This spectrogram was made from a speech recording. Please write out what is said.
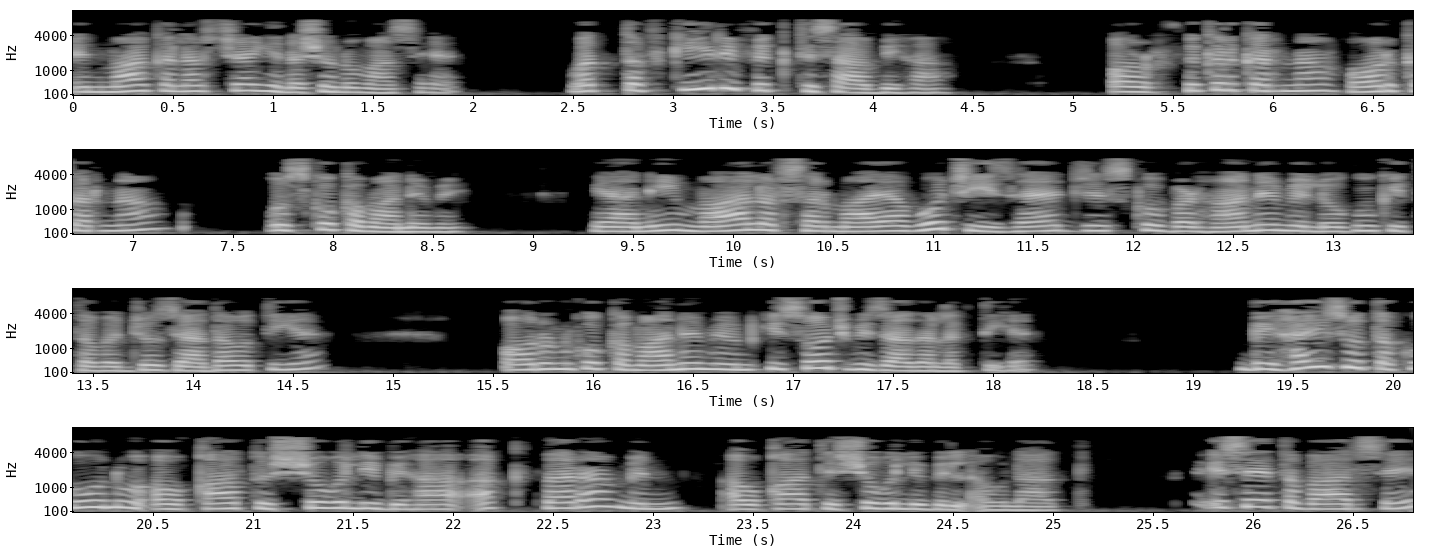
انما کا لفظ یہ نشو نما سے ہے۔ وہ تفکیر فکتصابہ اور فکر کرنا، غور کرنا اس کو کمانے میں۔ یعنی مال اور سرمایہ وہ چیز ہے جس کو بڑھانے میں لوگوں کی توجہ زیادہ ہوتی ہے اور ان کو کمانے میں ان کی سوچ بھی زیادہ لگتی ہے۔ بحی سو تکون اوقات شغلی بحا اختر من اوقات شغل بال اولاد اس اعتبار سے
